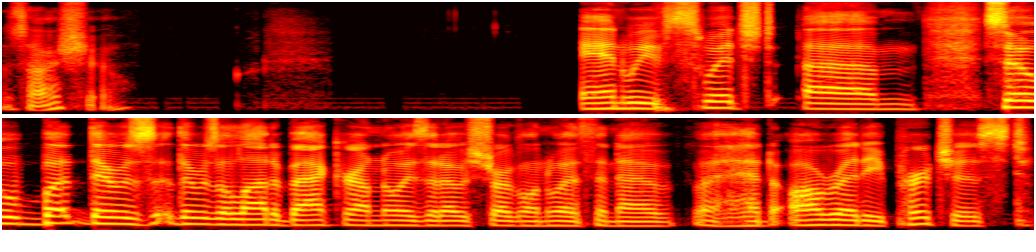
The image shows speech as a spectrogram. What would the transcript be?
It's our show, and we've switched. Um, so, but there was there was a lot of background noise that I was struggling with, and I, I had already purchased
